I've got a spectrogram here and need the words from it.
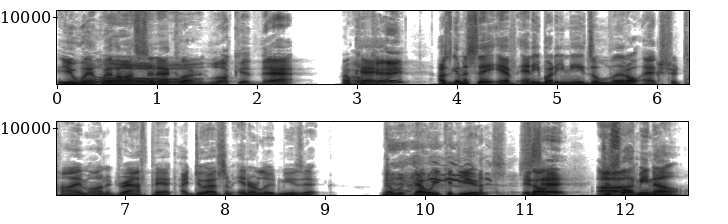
You went with Austin Oh, Ekeler. Look at that. Okay. Okay. I was going to say if anybody needs a little extra time on a draft pick, I do have some interlude music that we, that we could use. Is so that just uh, let me know.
